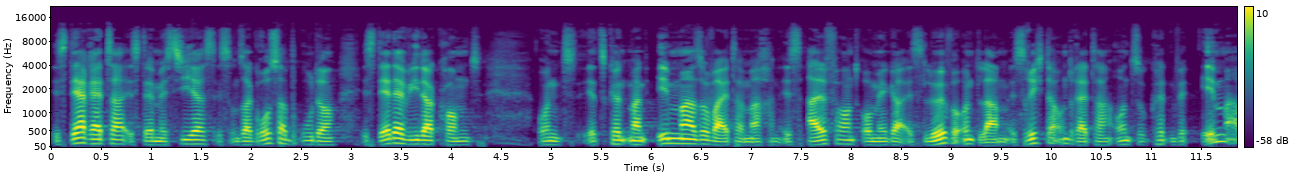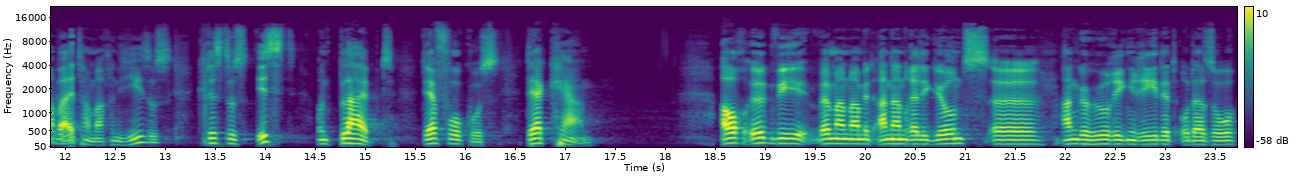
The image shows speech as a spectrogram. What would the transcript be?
ist der Retter, ist der Messias, ist unser großer Bruder, ist der, der wiederkommt. Und jetzt könnte man immer so weitermachen, ist Alpha und Omega, ist Löwe und Lamm, ist Richter und Retter. Und so könnten wir immer weitermachen. Jesus Christus ist und bleibt der Fokus, der Kern auch irgendwie, wenn man mal mit anderen Religionsangehörigen äh, redet oder so,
